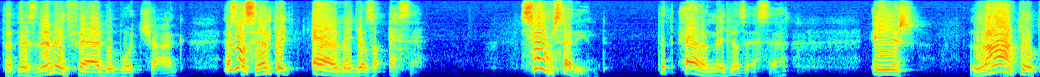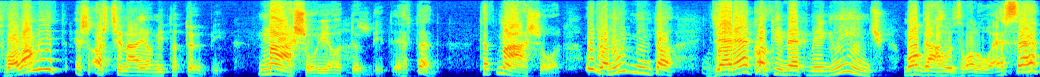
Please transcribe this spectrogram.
tehát ez nem egy feldobottság. Ez azt jelenti hogy elmegy az a esze. Szó szerint. Tehát elmegy az esze. És látott valamit és azt csinálja amit a többi. Másolja a többit, érted? tehát másol, ugyanúgy mint a gyerek akinek még nincs magához való esze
